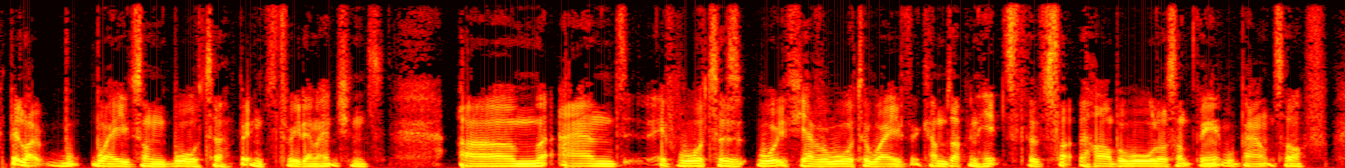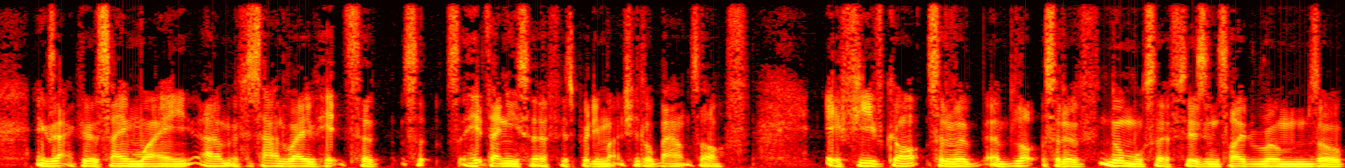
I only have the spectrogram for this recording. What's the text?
a bit like w- waves on water, but in three dimensions. Um, and if water's, if you have a water wave that comes up and hits the, the harbour wall or something, it will bounce off exactly the same way. Um, if a sound wave hits a s- s- hits any surface, pretty much it'll bounce off. If you've got sort of a, a lot sort of normal surfaces inside rooms or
